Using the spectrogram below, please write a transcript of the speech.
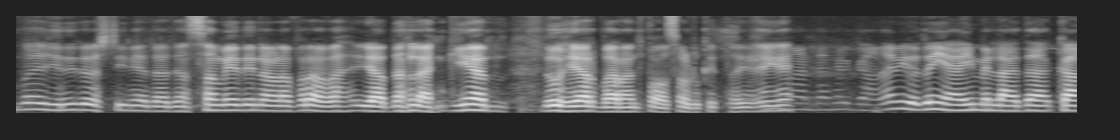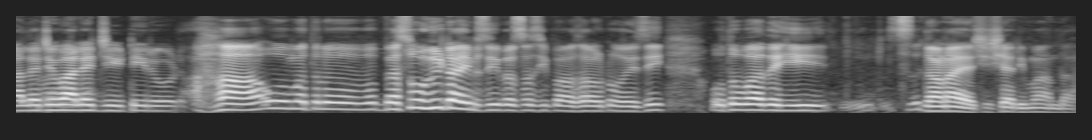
ਬਈ ਯੂਨੀਵਰਸਿਟੀ ਨੇ ਦਾਦਾ ਸਮੇਂ ਦੇ ਨਾਲ ਭਰਾਵਾ ਯਾਦਾਂ ਲੰਘ ਗਈਆਂ। 2012 ਚ ਪਾਸ ਆਊਟ ਕੀਤਾ ਸੀ ਸੀਗੇ। ਦਾ ਫਿਰ ਗਾਣਾ ਵੀ ਉਦੋਂ ਹੀ ਆਈ ਮੈਨੂੰ ਲੱਗਦਾ ਕਾਲਜ ਵਾਲੇ ਜੀਟੀ ਰੋਡ ਹਾਂ ਉਹ ਮਤਲਬ ਬਸ ਉਹੀ ਟਾਈਮ ਸੀ ਬਸ ਅਸੀਂ ਪਾਸ ਆਊਟ ਹੋਏ ਸੀ। ਉਸ ਤੋਂ ਬਾਅਦ ਸ- ਗਾਣਾ ਆਇਆ ਸੀ ਸ਼ੈਰੀ ਮਾਨ ਦਾ।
